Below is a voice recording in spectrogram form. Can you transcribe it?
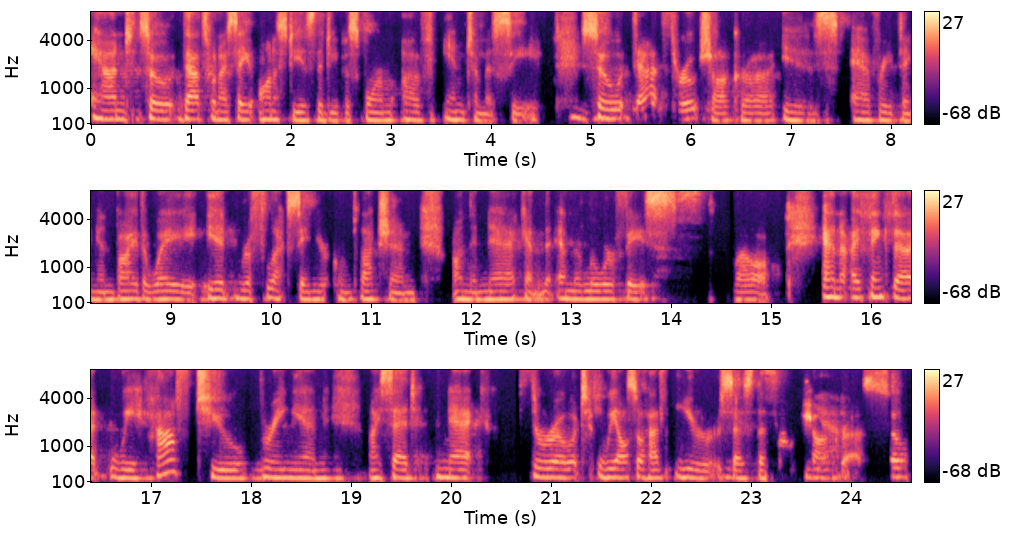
And so that's when I say honesty is the deepest form of intimacy. Mm-hmm. So that throat chakra is everything. And by the way, it reflects in your complexion on the neck and the, and the lower face as well. And I think that we have to bring in, I said neck, throat. We also have ears as the throat chakra. Yeah. So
